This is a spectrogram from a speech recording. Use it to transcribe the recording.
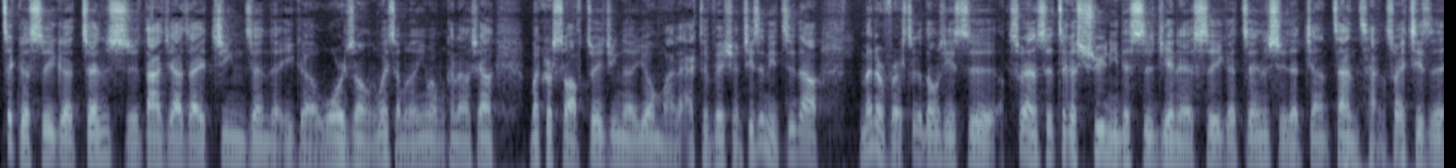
这个是一个真实大家在竞争的一个 war zone。为什么呢？因为我们看到像 Microsoft 最近呢又买了 Activision。其实你知道 Metaverse 这个东西是虽然是这个虚拟的世界呢是一个真实的战战场，所以其实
